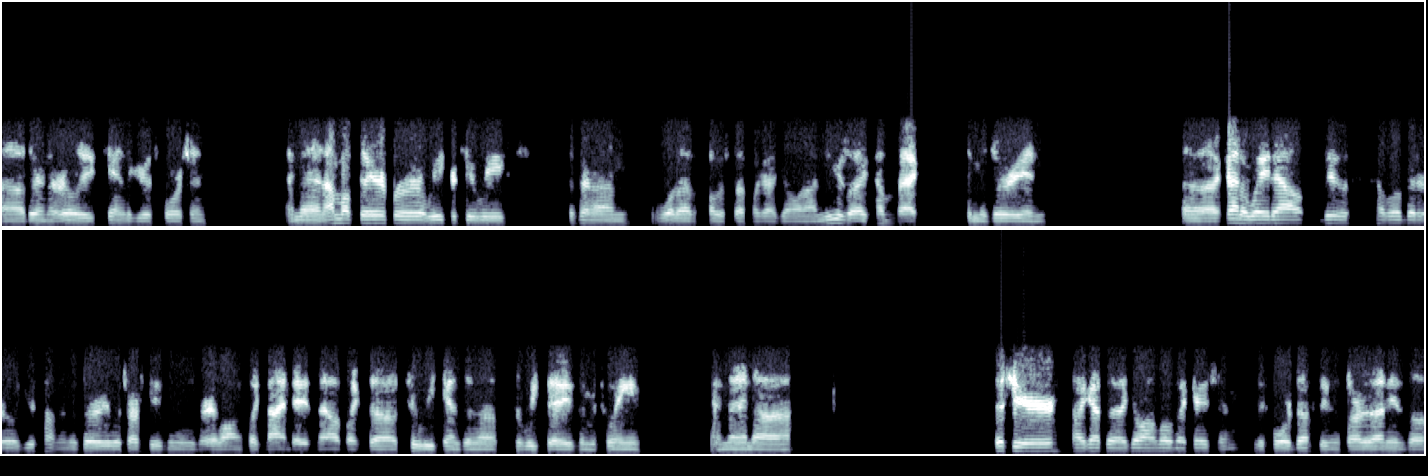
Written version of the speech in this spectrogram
uh, during the early Canada goose portion, and then I'm up there for a week or two weeks, depending on what other stuff I got going on. Usually I come back to Missouri and uh, kind of wait out, do a little bit of early goose hunting in Missouri, which our season is very long. It's like nine days now. It's like the two weekends and the, the weekdays in between. And then uh, this year, I got to go on a little vacation before duck season started. I needed a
